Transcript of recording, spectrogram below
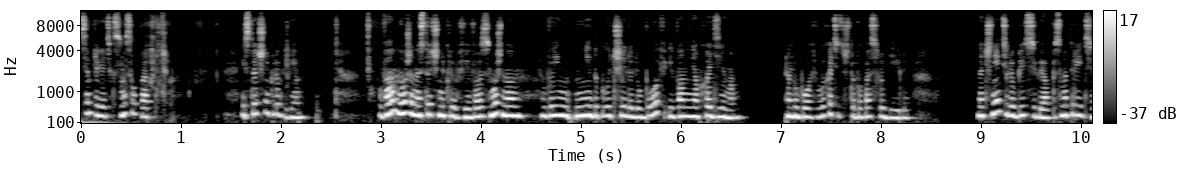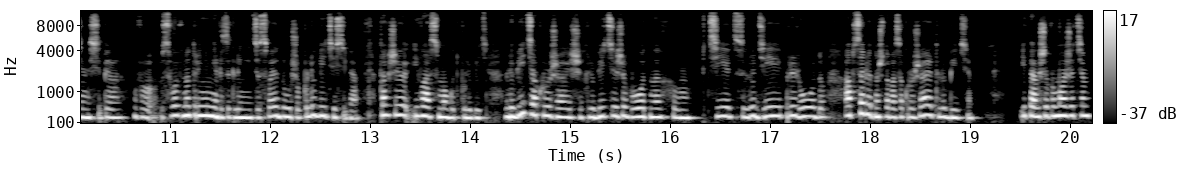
Всем приветик, смысл карточек. Источник любви. Вам нужен источник любви. Возможно, вы недополучили любовь, и вам необходима любовь. Вы хотите, чтобы вас любили. Начните любить себя, посмотрите на себя, в свой внутренний мир загляните, в свою душу, полюбите себя. Также и вас могут полюбить. Любите окружающих, любите животных, птиц, людей, природу. Абсолютно, что вас окружает, любите. И также вы можете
